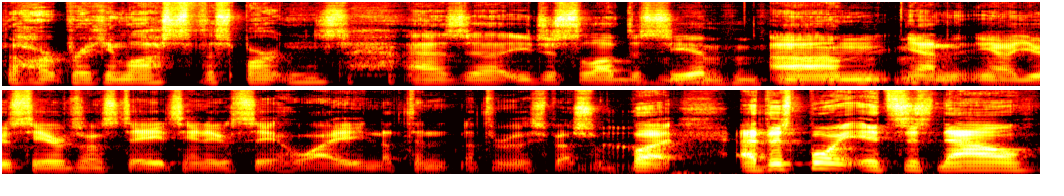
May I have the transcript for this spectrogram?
the heartbreaking loss to the Spartans, as uh, you just love to see it. Um, yeah, and, you know, USC, Arizona State, San Diego State, Hawaii. Nothing, nothing really special. But at this point, it's just now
